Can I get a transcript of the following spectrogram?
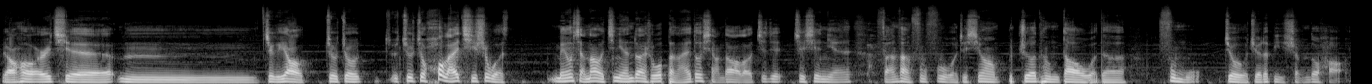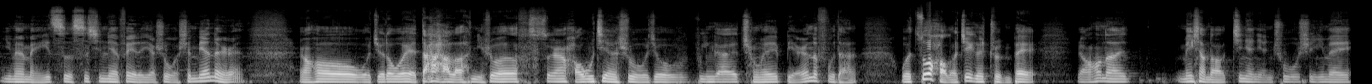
然后，而且，嗯，这个药就就就就就后来，其实我没有想到，我今年断食，我本来都想到了，这这这些年反反复复，我就希望不折腾到我的父母，就觉得比什么都好，因为每一次撕心裂肺的也是我身边的人。然后我觉得我也大了，你说虽然毫无建树，就不应该成为别人的负担。我做好了这个准备，然后呢，没想到今年年初是因为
